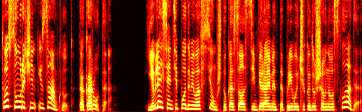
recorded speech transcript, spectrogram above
то сумрачен и замкнут, как Арута. Являясь антиподами во всем, что касалось темперамента, привычек и душевного склада,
